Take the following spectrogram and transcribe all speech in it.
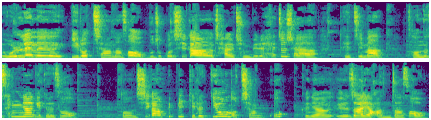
원래는 이렇지 않아서 무조건 시강 잘 준비를 해주셔야 되지만 저는 생략이 돼서 어떤 시간 PPT를 띄워놓지 않고 그냥 의자에 앉아서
